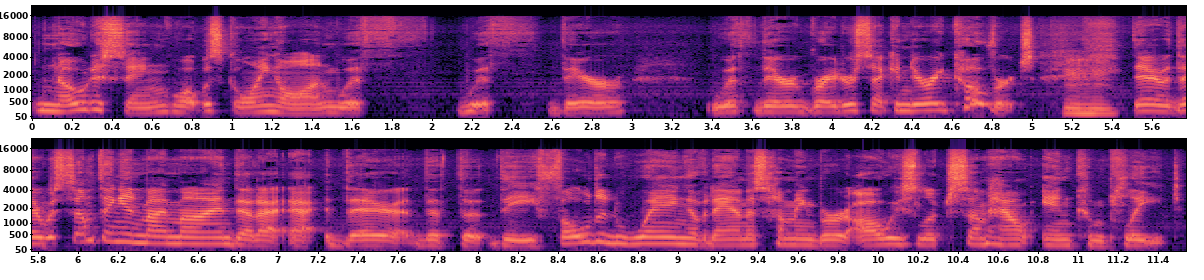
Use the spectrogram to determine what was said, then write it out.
noticing what was going on with with their with their greater secondary coverts. Mm-hmm. There, there was something in my mind that I, there that the, the folded wing of an Anna's hummingbird always looked somehow incomplete.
